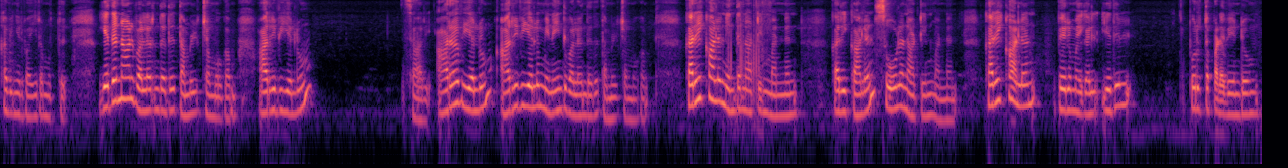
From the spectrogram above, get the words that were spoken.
கவிஞர் வைரமுத்து. எதனால் வளர்ந்தது தமிழ் சமூகம்? அறிவியலும் சாரி அறவியலும் அறிவியலும் இணைந்து வளர்ந்தது தமிழ் சமூகம். கரிகாலன் எந்த நாட்டின் மன்னன்? கரிகாலன் சோழ நாட்டின் மன்னன். கரிகாலன் பெருமைகள் எதில் பொருத்தப்பட வேண்டும்?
